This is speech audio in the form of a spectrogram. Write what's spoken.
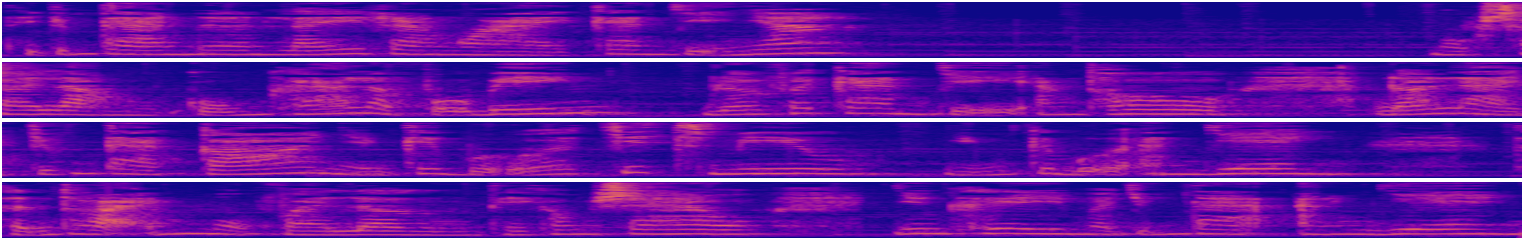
thì chúng ta nên lấy ra ngoài các anh chị nhé một sai lầm cũng khá là phổ biến đối với các anh chị ăn thô. Đó là chúng ta có những cái bữa cheat meal những cái bữa ăn gian. Thỉnh thoảng một vài lần thì không sao nhưng khi mà chúng ta ăn gian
